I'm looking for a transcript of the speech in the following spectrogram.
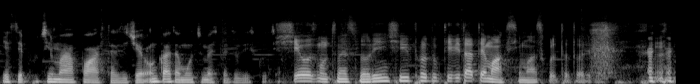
este puțin mai aparte. Zice, încă o dată mulțumesc pentru discuție. Și eu îți mulțumesc, Florin, și productivitate maximă ascultătorii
